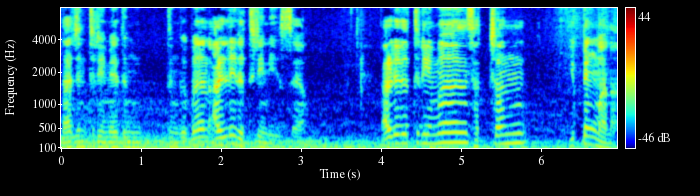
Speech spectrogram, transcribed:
낮은 트림의 등, 등급은 알리르 트림이 있어요. 알리르 트림은 4,600만원,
